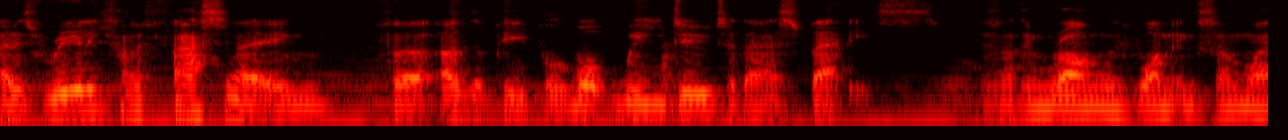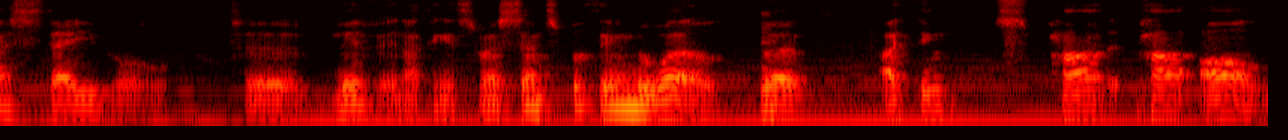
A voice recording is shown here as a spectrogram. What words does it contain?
And it's really kind of fascinating for other people what we do to their space there's nothing wrong with wanting somewhere stable to live in. I think it's the most sensible thing in the world. Mm. But I think part part of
